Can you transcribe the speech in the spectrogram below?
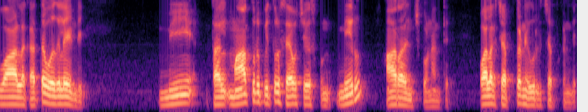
వాళ్ళ కథ వదిలేయండి. మీ తల్ మాతృ పితృ సేవ చేసుకుని మీరు ఆరాధించుకోండి అంతే. వాళ్ళకి చెప్పకండి ఎవరికి చెప్పకండి.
